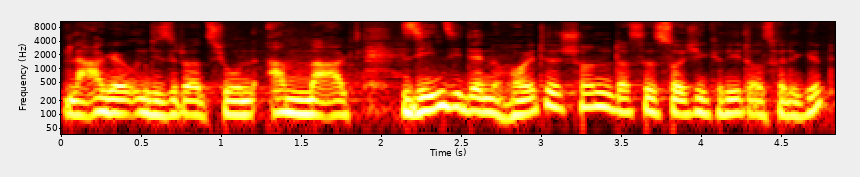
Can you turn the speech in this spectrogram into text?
Lage und die Situation am Markt? Sehen Sie denn heute schon, dass es solche Kreditausfälle gibt?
